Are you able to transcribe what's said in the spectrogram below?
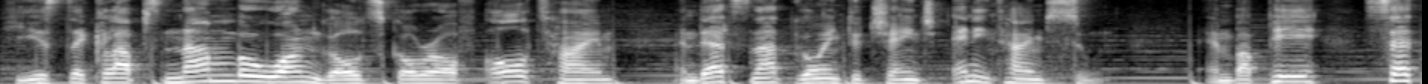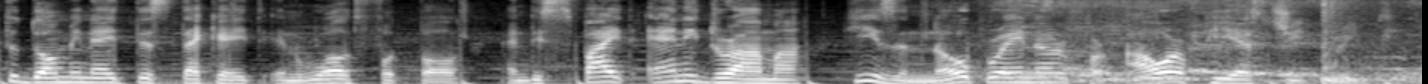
He is the club's number one goalscorer of all time and that's not going to change anytime soon. Mbappe set to dominate this decade in world football and despite any drama, he is a no-brainer for our PSG dream team.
